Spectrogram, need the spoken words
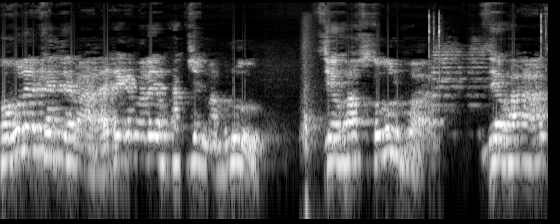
কবুলের ক্ষেত্রে বাধা, এটাকে বলে হজ্জে মাবরু যে হজ কবুল হয়, যে হজ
